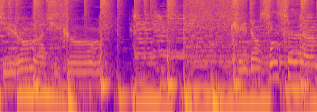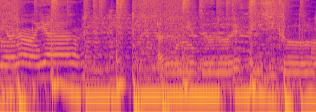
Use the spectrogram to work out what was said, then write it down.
pensiero magico che dà un senso alla mia noia, al mio dolore fisico.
